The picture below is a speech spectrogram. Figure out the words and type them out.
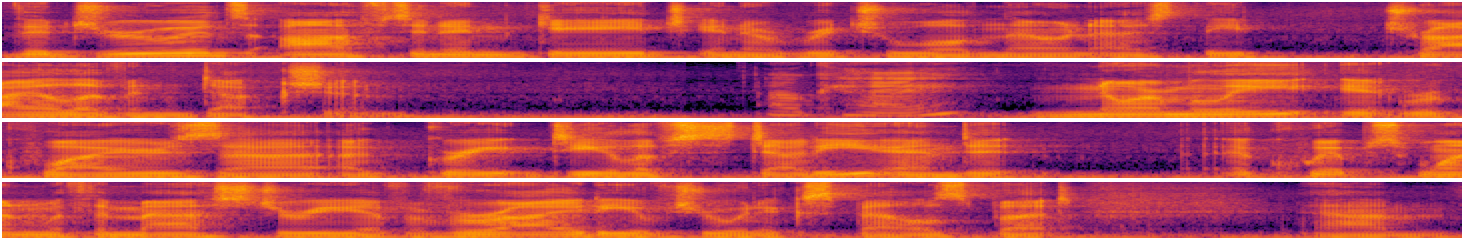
The druids often engage in a ritual known as the trial of induction. Okay. Normally, it requires uh, a great deal of study and it equips one with the mastery of a variety of druidic spells. But um,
